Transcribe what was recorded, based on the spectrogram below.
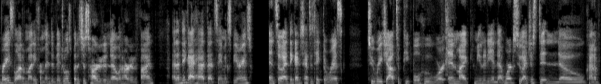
raise a lot of money from individuals, but it's just harder to know and harder to find. And I think I had that same experience. And so I think I just had to take the risk to reach out to people who were in my community and networks who I just didn't know kind of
